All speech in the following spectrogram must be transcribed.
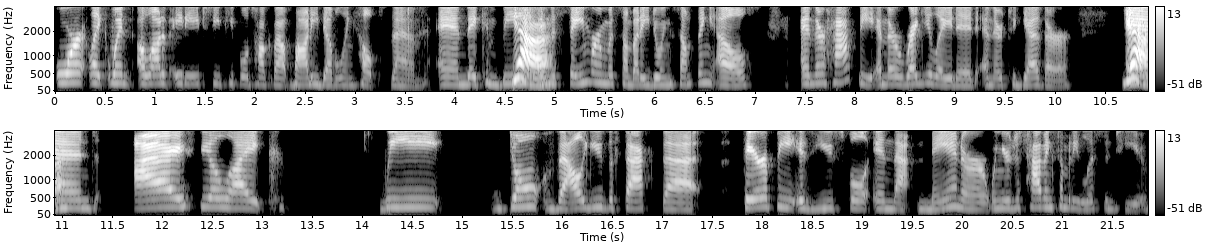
or like when a lot of ADHD people talk about body doubling helps them and they can be yeah. in the same room with somebody doing something else and they're happy and they're regulated and they're together. Yeah. And I feel like we don't value the fact that therapy is useful in that manner when you're just having somebody listen to you.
